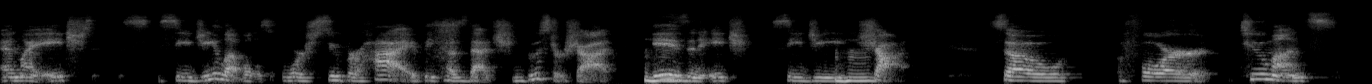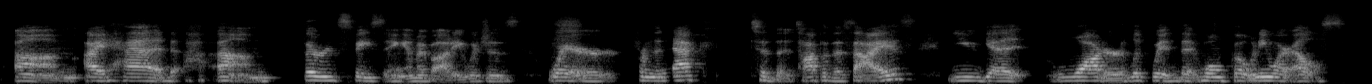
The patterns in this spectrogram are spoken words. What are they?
And my HCG levels were super high because that sh- booster shot Mhm. is an HCG Mhm. shot. So for two months, um, I had um, third spacing in my body, which is where from the neck to the top of the thighs, you get water liquid that won't go anywhere else.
